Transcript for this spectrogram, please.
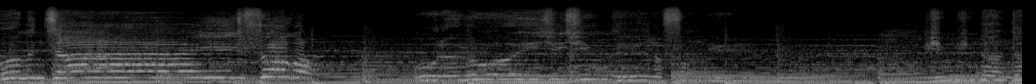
我们在一起说过，无论如何一起经历了风雨，平平淡淡，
